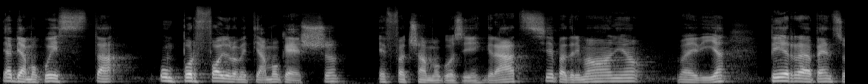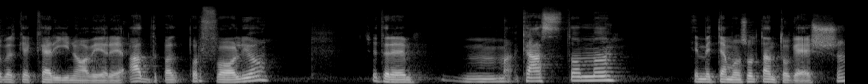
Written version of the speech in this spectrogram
E abbiamo questa, un portfolio lo mettiamo cash e facciamo così. Grazie, patrimonio, vai via per, penso perché è carino avere add portfolio, scegliere mm, custom e mettiamo soltanto cash,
